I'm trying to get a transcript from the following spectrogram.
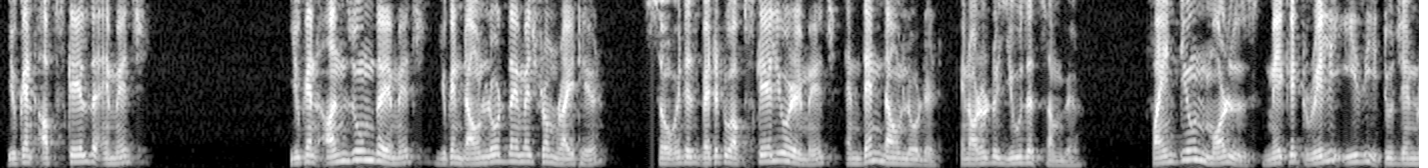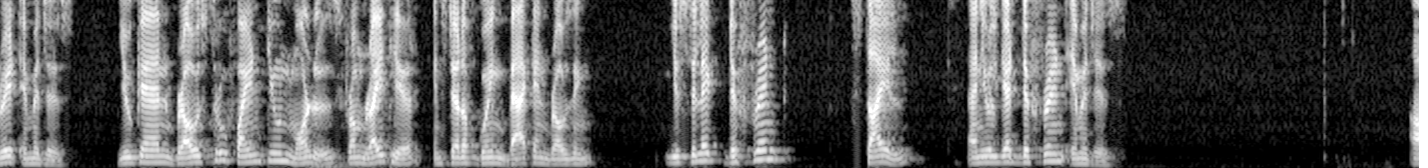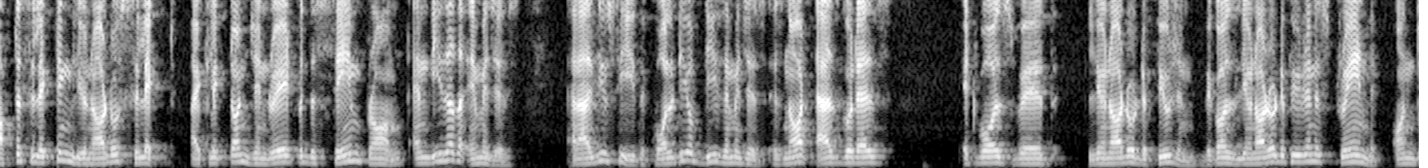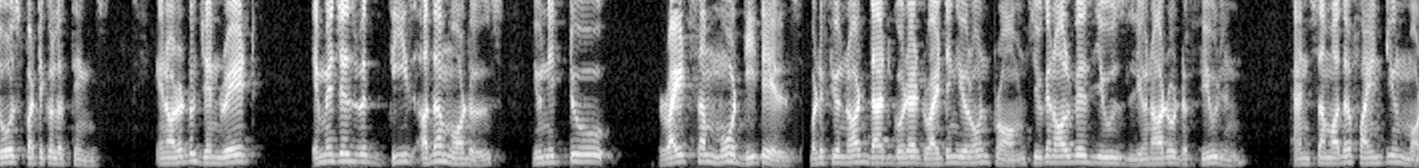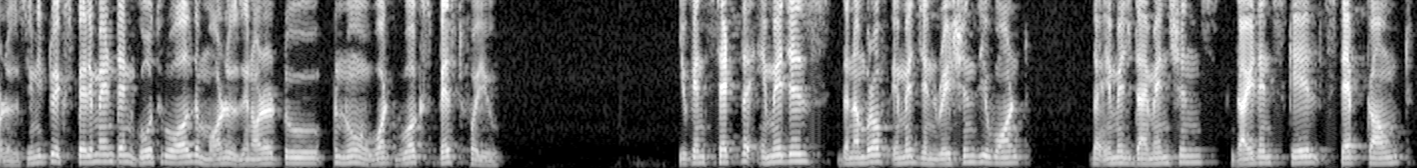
You can upscale the image. You can unzoom the image. You can download the image from right here. So it is better to upscale your image and then download it in order to use it somewhere. Fine-tuned models make it really easy to generate images. You can browse through fine-tuned models from right here instead of going back and browsing you select different style and you'll get different images. After selecting Leonardo Select, I clicked on generate with the same prompt and these are the images. And as you see, the quality of these images is not as good as it was with Leonardo Diffusion because Leonardo Diffusion is trained on those particular things. In order to generate images with these other models, you need to write some more details. But if you're not that good at writing your own prompts, you can always use Leonardo Diffusion and some other fine-tuned models. You need to experiment and go through all the models in order to know what works best for you. You can set the images, the number of image generations you want, the image dimensions, guidance scale, step count.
